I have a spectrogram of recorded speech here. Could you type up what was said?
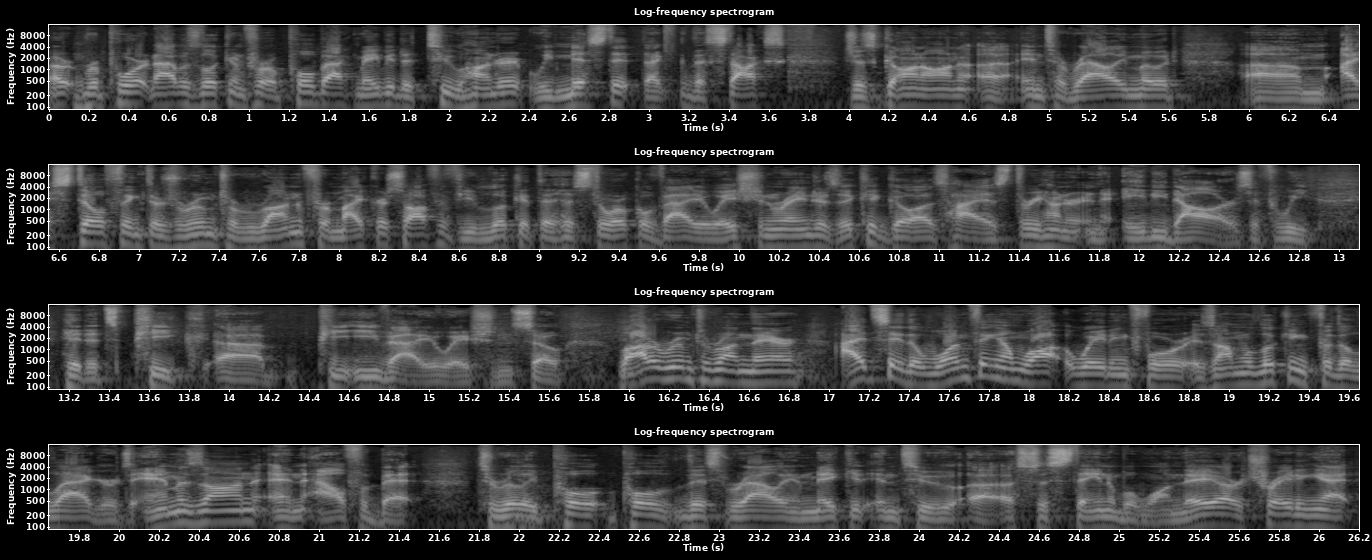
uh, report, and I was looking for a pullback maybe to 200. We missed it. The stock's just gone on uh, into rally mode. Um, I still think there's room to run for Microsoft. If you look at the historical valuation ranges, it could go as high as $380 if we hit its peak uh, PE valuation. So a lot of room to run there. I'd say the one thing I'm waiting for is I'm looking for the laggards, Amazon and Alphabet, to really pull pull this rally and make it into a, a sustainable one. They are trading at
